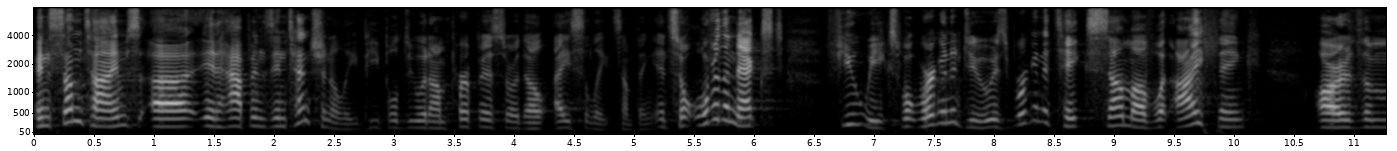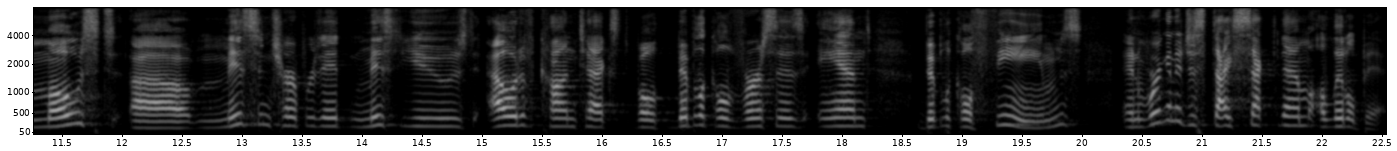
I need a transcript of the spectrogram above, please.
And sometimes uh, it happens intentionally. People do it on purpose or they'll isolate something. And so, over the next few weeks, what we're going to do is we're going to take some of what I think are the most uh, misinterpreted, misused, out of context, both biblical verses and biblical themes and we're going to just dissect them a little bit.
